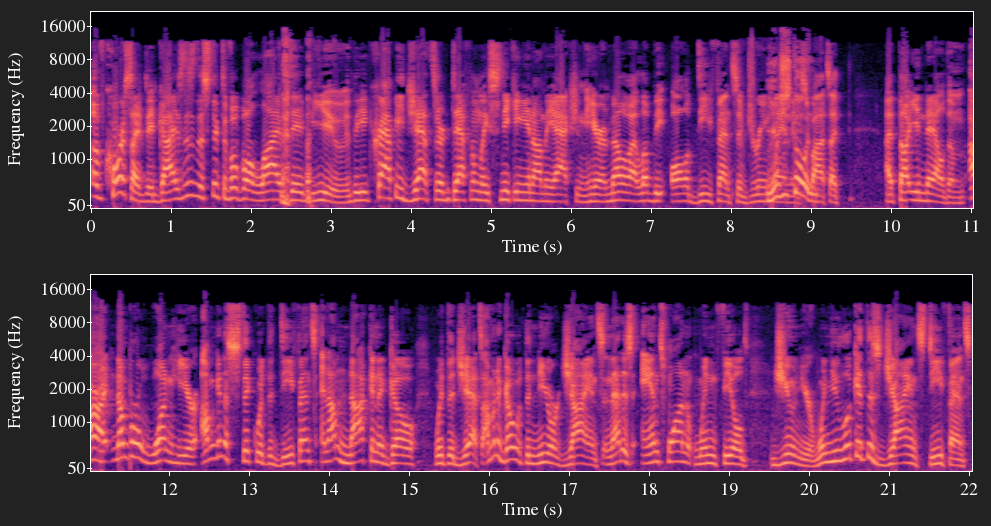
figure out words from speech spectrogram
Of course I did, guys. This is the Stick to Football live debut. the crappy Jets are definitely sneaking in on the action here. And Mello, I love the all defensive dream You're landing going- spots. I I thought you nailed them. All right, number one here. I'm going to stick with the defense, and I'm not going to go with the Jets. I'm going to go with the New York Giants, and that is Antoine Winfield Jr. When you look at this Giants defense,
